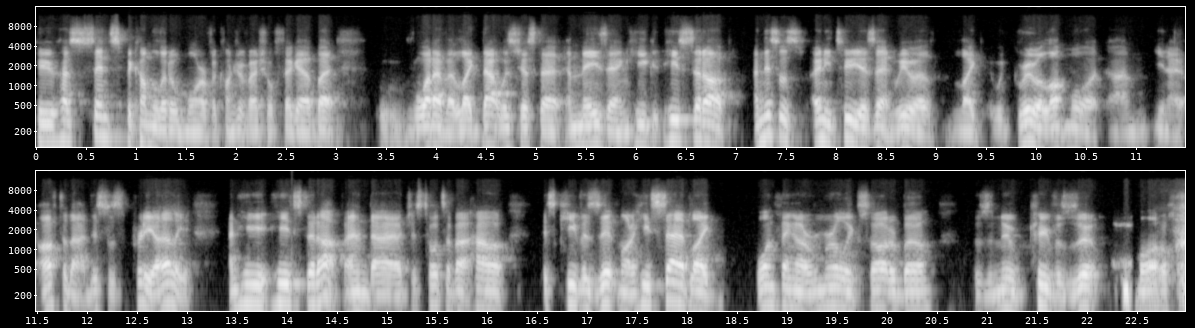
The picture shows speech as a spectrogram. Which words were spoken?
who has since become a little more of a controversial figure but whatever. Like that was just a, amazing. He he stood up, and this was only two years in. We were like we grew a lot more. Um, you know, after that, this was pretty early, and he he stood up and uh, just talked about how this Kiva Zip model. He said like one thing I'm really excited about is a new Kiva Zip model.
